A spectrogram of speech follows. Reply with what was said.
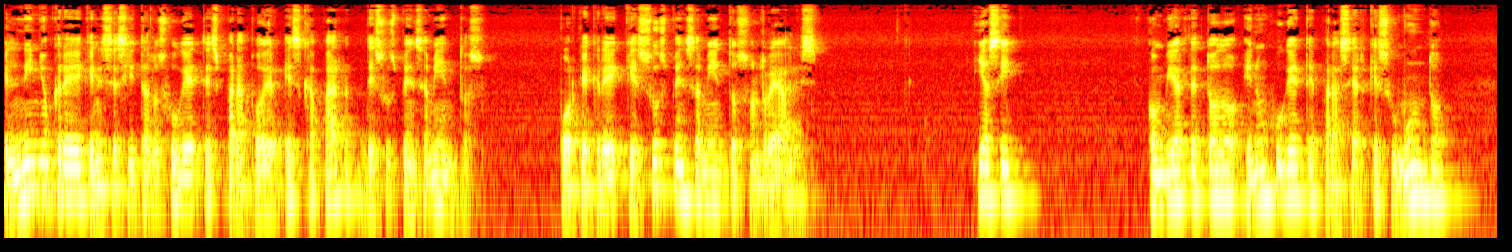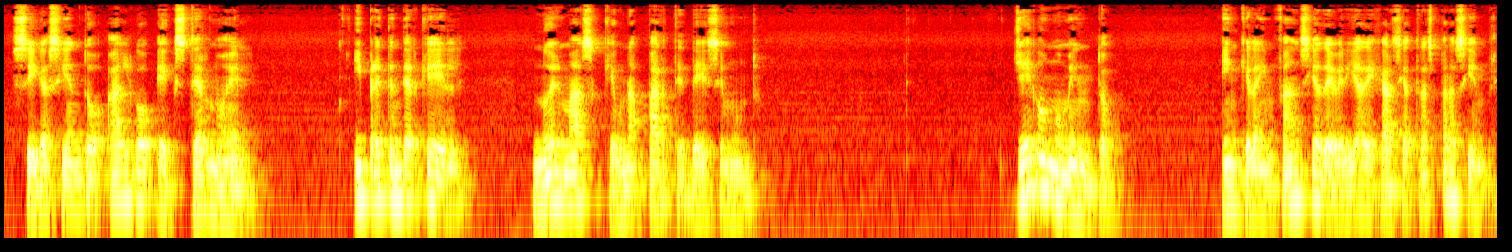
El niño cree que necesita los juguetes para poder escapar de sus pensamientos, porque cree que sus pensamientos son reales. Y así, convierte todo en un juguete para hacer que su mundo siga siendo algo externo a él y pretender que él no es más que una parte de ese mundo. Llega un momento en que la infancia debería dejarse atrás para siempre.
